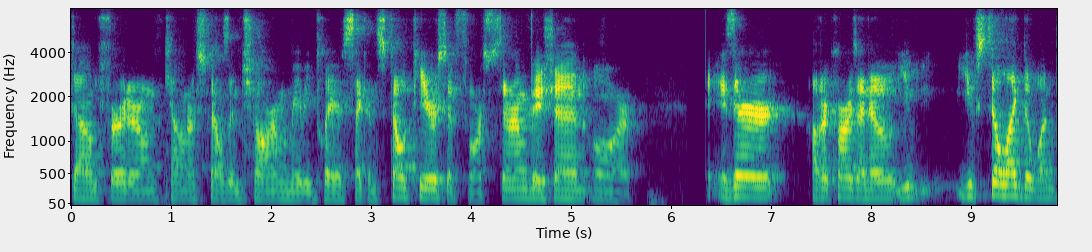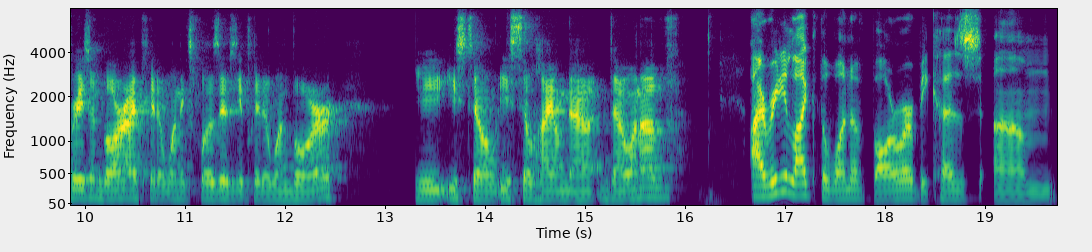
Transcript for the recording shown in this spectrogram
down further on counter spells and charm maybe play a second spell pierce or force serum vision or is there other cards i know you you still like the one brazen bar i played a one explosives you played a one bar you you still you still high on that that one of I really like the one of borrower because um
